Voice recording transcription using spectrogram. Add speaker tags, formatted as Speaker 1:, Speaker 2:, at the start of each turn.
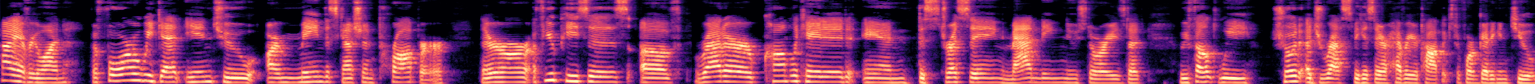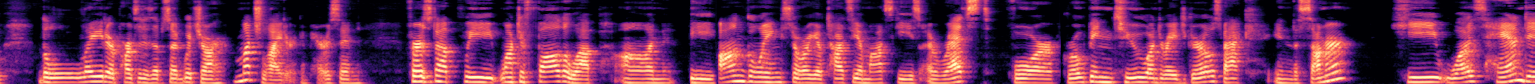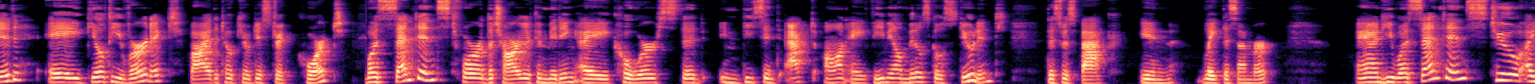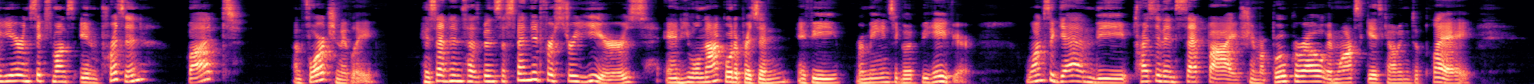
Speaker 1: Hi, everyone. Before we get into our main discussion proper, there are a few pieces of rather complicated and distressing, maddening news stories that we felt we should address because they are heavier topics before getting into the later parts of this episode, which are much lighter in comparison. First up, we want to follow up on the ongoing story of Tatsuya Matsuki's arrest for groping two underage girls back in the summer. He was handed a guilty verdict by the Tokyo District Court, was sentenced for the charge of committing a coerced indecent act on a female middle school student. This was back in late December. And he was sentenced to a year and six months in prison, but unfortunately, his sentence has been suspended for three years, and he will not go to prison if he remains in good behavior. Once again, the precedent set by Shimabukuro and Watsuki is coming into play,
